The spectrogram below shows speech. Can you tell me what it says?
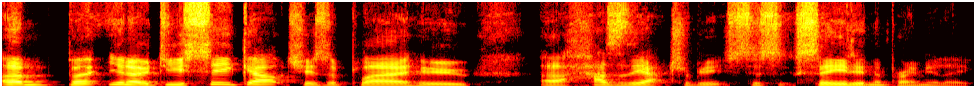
Um, but you know, do you see Gauci as a player who uh, has the attributes to succeed in the Premier League?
